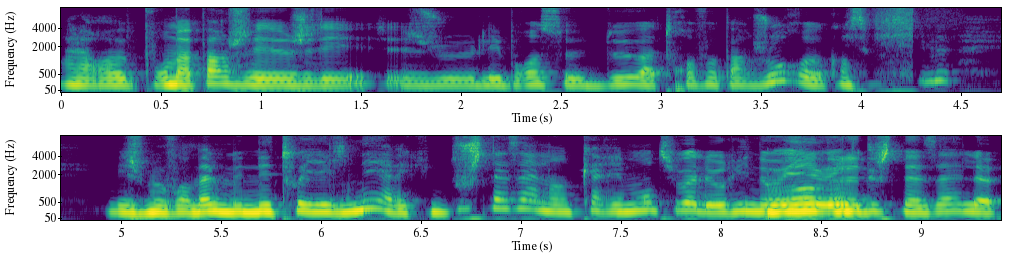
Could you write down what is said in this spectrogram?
Alors, euh, pour ma part, je, les, je les brosse deux à trois fois par jour euh, quand c'est possible mais je me vois mal me nettoyer le nez avec une douche nasale, hein, carrément, tu vois, le rhino la douche nasale.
